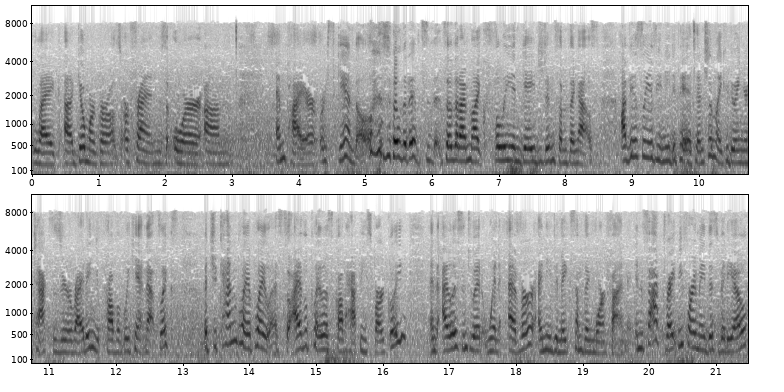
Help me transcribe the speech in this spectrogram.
like uh, Gilmore Girls or Friends or um, Empire or Scandal, so that it's so that I'm like fully engaged in something else. Obviously, if you need to pay attention, like you're doing your taxes or your writing, you probably can't Netflix, but you can play a playlist. So I have a playlist called Happy Sparkly, and I listen to it whenever I need to make something more fun. In fact, right before I made this video,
